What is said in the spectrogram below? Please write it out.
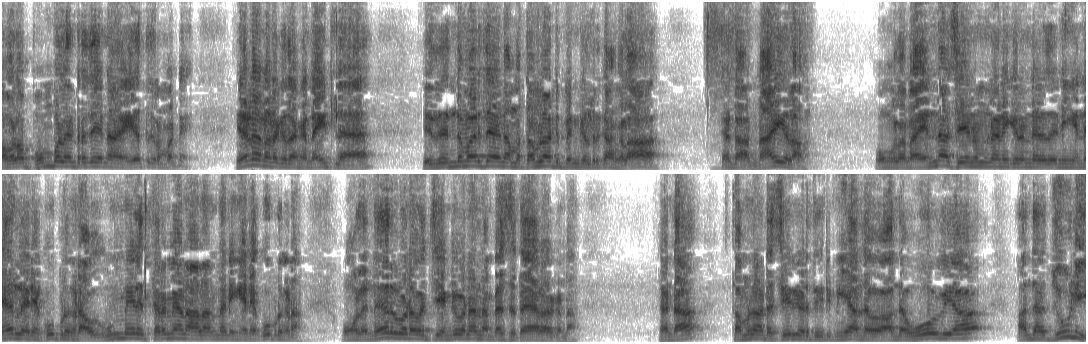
அவளாம் பொம்பளைன்றதே நான் ஏத்துக்கிற மாட்டேன். ஏடா நடக்குதாங்க நைட்டில் இது இந்த மாதிரி தான் நம்ம தமிழ்நாட்டு பெண்கள் இருக்காங்களா? ஏண்டா நாய்களா? உங்களை நான் என்ன செய்யணும்னு நினைக்கிறேன்னு நீங்க நேரில் என்னை கூப்பிடுங்கடா. உண்மையிலே திறமையான ஆளாக இருந்தால் நீங்கள் என்னை கூப்பிடுங்கடா. உங்களை நேர்வட வச்சு எங்கே வேணாலும் நான் பேச தயாராக இருக்கேன்டா. ஏண்டா? தமிழ்நாட்டை சீர்கெடுத்துக்கிட்டீங்க. அந்த அந்த ஓவியா அந்த ஜூலி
